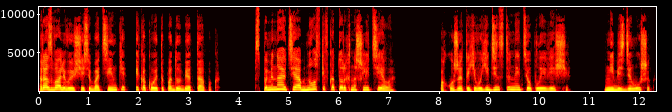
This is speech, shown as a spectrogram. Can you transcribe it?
разваливающиеся ботинки и какое-то подобие тапок. Вспоминаю те обноски, в которых нашли тело. Похоже, это его единственные теплые вещи. Ни безделушек,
